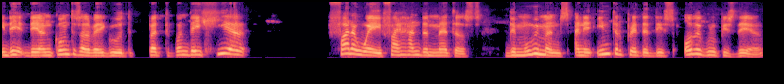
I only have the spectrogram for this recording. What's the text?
in the, the encounters are very good, but when they hear far away, 500 meters, the movements and they interpret that this other group is there,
